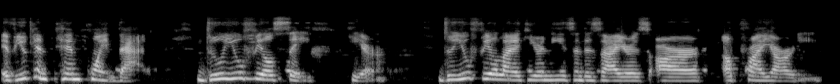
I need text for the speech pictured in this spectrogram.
If you can pinpoint that, do you feel safe here? Do you feel like your needs and desires are a priority?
